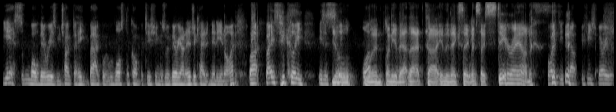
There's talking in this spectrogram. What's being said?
Yes, well, there is. We chucked a heap back, but we lost the competition because we're very uneducated, Nettie and I. But basically, he's a silly You'll learn plenty about that uh, in the next segment, so stick around. Quality out. We fished very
